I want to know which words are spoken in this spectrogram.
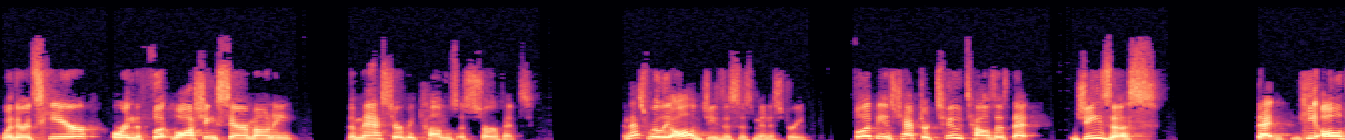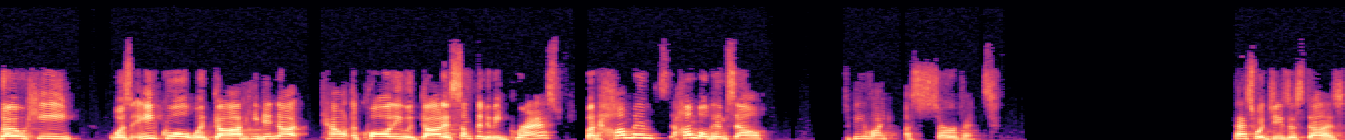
whether it's here or in the foot washing ceremony, the master becomes a servant. And that's really all of Jesus' ministry. Philippians chapter 2 tells us that Jesus, that he, although he was equal with God, he did not count equality with God as something to be grasped, but humbled himself to be like a servant. That's what Jesus does.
